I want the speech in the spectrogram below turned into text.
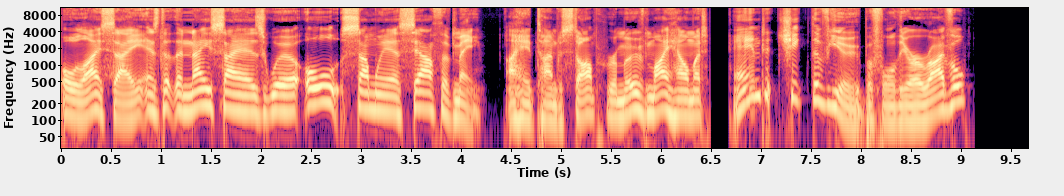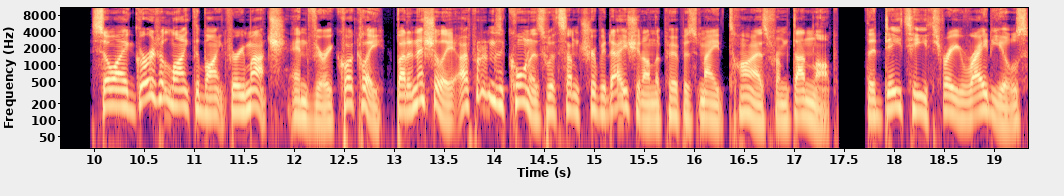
All I say is that the naysayers were all somewhere south of me. I had time to stop, remove my helmet, and check the view before their arrival. So I grew to like the bike very much and very quickly, but initially I put it into corners with some trepidation on the purpose made tyres from Dunlop. The DT3 radials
